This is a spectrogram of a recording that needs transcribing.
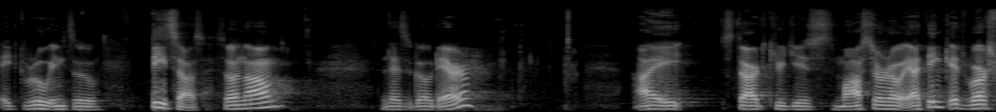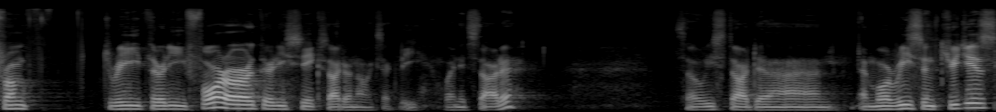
it grew into pizzas. So now, let's go there. I start QGIS master. I think it works from 334 or 36, I don't know exactly when it started. So we start uh, a more recent QGIS,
